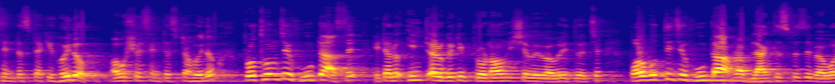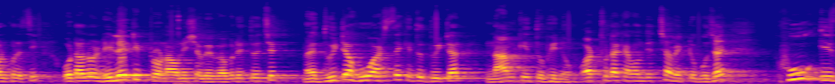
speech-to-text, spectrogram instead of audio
সেন্টেন্সটা কি হইল? অবশ্যই সেন্টেন্সটা হইল। প্রথম যে হুটা আছে, এটা হলো ইন্টারোগেটিভ প্রোনাউন হিসেবে ব্যবহৃত হয়েছে। পরবর্তী যে হুটা আমরা ব্ল্যাঙ্ক স্পেসে ব্যবহার করেছি, ওটা হলো রিলেটিভ প্রোনাউন হিসেবে ব্যবহৃত হয়েছে। মানে দুইটা হু আসছে, কিন্তু দুইটার নাম কিন্তু ভিন্ন। অর্থটা কেমন দিচ্ছে আমি একটু বোঝাই। হু ইজ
